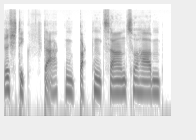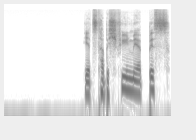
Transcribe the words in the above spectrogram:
richtig starken Backenzahn zu haben. Jetzt habe ich viel mehr Biss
